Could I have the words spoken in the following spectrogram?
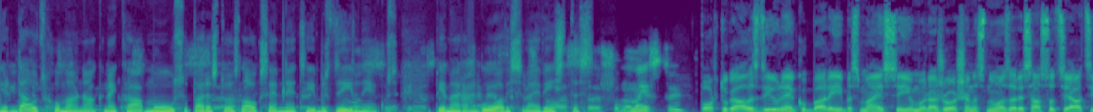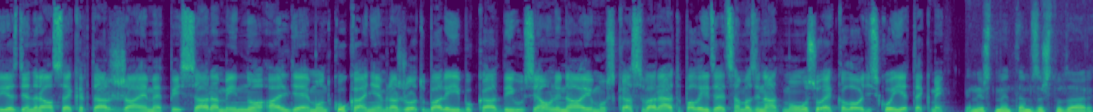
ir daudz humānāk nekā mūsu parastos lauksēmniecības dzīvniekus, piemēram, govis vai vistas. Portugāles dzīvnieku barības maisījumu ražošanas nozares asociācijas ģenerālsekretārs Žaime Pisara min no aļģēm un kukaiņiem ražotu barību kā divus jauninājumus, kas varētu palīdzēt samazināt mūsu ekoloģisko ietekmi. Neste momento estamos a estudar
